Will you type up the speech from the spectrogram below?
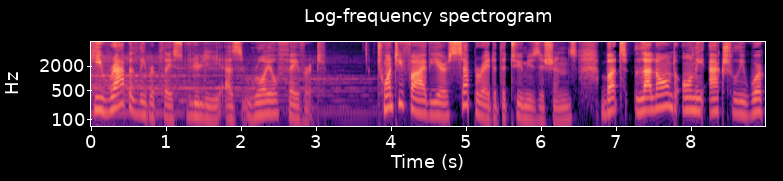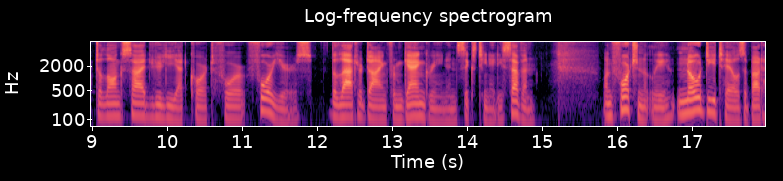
He rapidly replaced Lully as royal favorite. 25 years separated the two musicians, but Lalande only actually worked alongside Lully at court for four years, the latter dying from gangrene in 1687. Unfortunately, no details about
